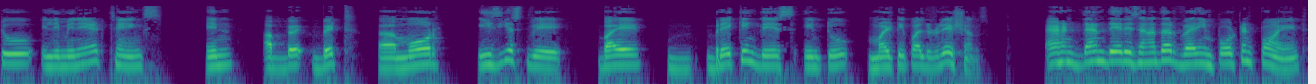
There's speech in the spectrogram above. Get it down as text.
to eliminate things in a bit, bit uh, more easiest way by breaking this into multiple relations. And then there is another very important point.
